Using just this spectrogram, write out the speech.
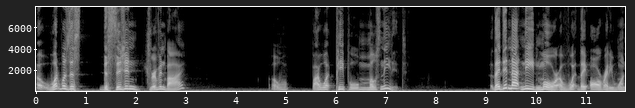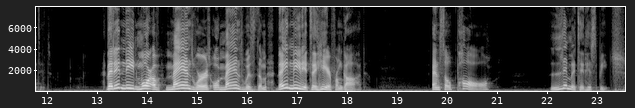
Uh, what was this decision driven by? Uh, by what people most needed. They did not need more of what they already wanted. They didn't need more of man's words or man's wisdom. They needed to hear from God. And so Paul limited his speech.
